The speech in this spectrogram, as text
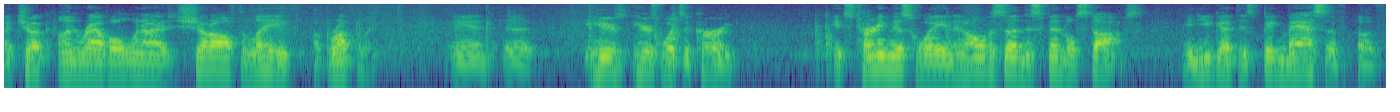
a, a chuck unravel when I shut off the lathe abruptly. And uh, here's, here's what's occurring. It's turning this way and then all of a sudden the spindle stops. And you've got this big mass of, of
